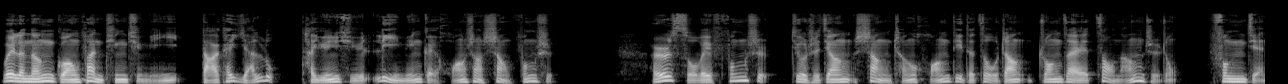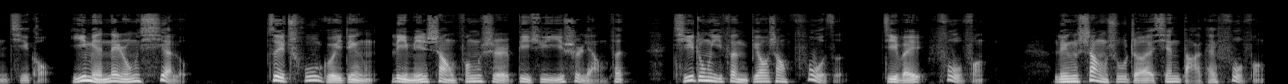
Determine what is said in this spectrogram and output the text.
为了能广泛听取民意，打开言路，他允许吏民给皇上上封事，而所谓封事，就是将上呈皇帝的奏章装在皂囊之中。封缄其口，以免内容泄露。最初规定，利民上封事必须一式两份，其中一份标上“副”字，即为副封。领尚书者先打开副封，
